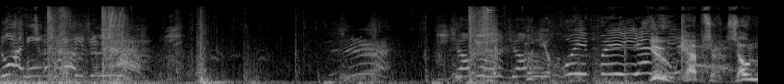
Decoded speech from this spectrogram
乱臣贼！让让你灰飞烟灭！ You captured Zone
